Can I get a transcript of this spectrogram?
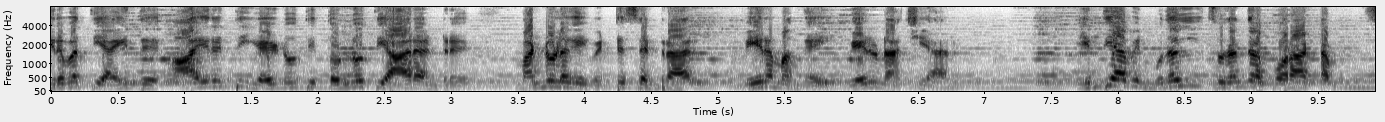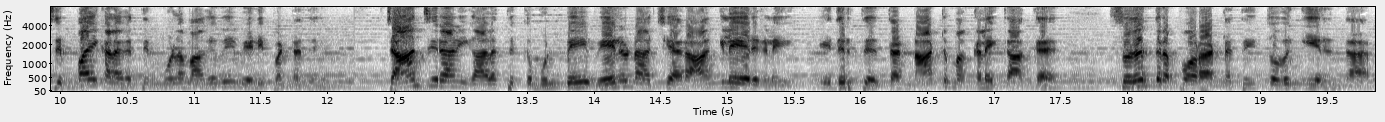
இருபத்தி ஐந்து ஆயிரத்தி எழுநூத்தி தொண்ணூத்தி ஆறு அன்று மண்ணுலகை விட்டு சென்றார் வீரமங்கை வேலுநாச்சியார். இந்தியாவின் முதல் சுதந்திர போராட்டம் சிப்பாய் கழகத்தின் மூலமாகவே வெளிப்பட்டது. ஜான்சிராணி காலத்துக்கு முன்பே வேலு நாச்சியார் ஆங்கிலேயர்களை எதிர்த்து தன் நாட்டு மக்களை காக்க சுதந்திர போராட்டத்தை துவங்கியிருந்தார்.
